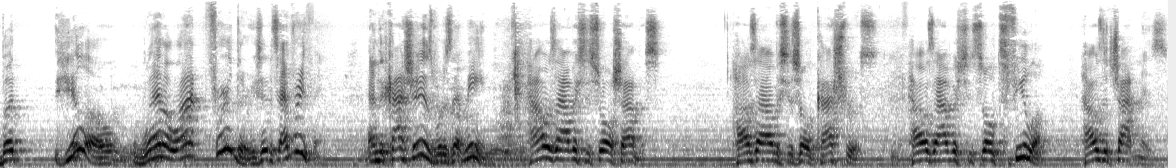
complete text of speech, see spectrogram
But Hillel went a lot further. He said it's everything. And the kasha is, what does that mean? How is Ahavas Yisrael Shabbos? How's Ahavas Yisrael Kashrus? How's Ahavas Yisrael Tefillah? How's it Shatnez?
